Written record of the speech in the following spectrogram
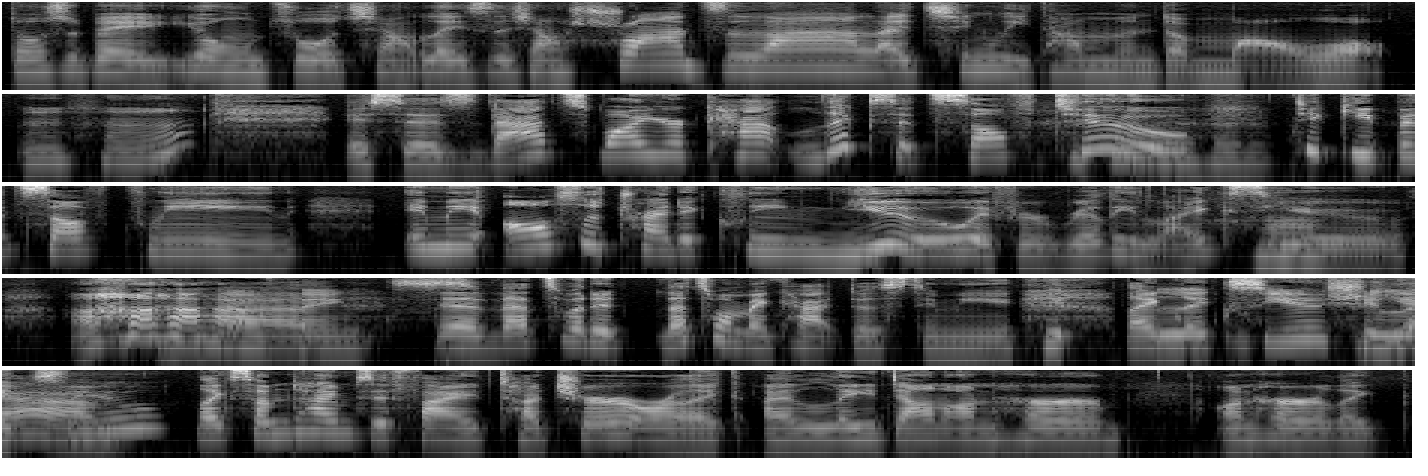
都是被用作像类似像刷子啦 来清理它们的毛哦。 It says that's why your cat licks itself too, to keep itself clean. It may also try to clean you if it really likes you. No thanks. Yeah, that's what it. That's what my cat does to me. Like licks you? She yeah, licks you? Like sometimes if I touch her or like I lay down on her on her like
